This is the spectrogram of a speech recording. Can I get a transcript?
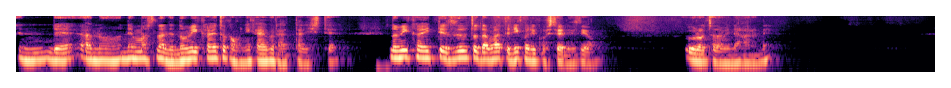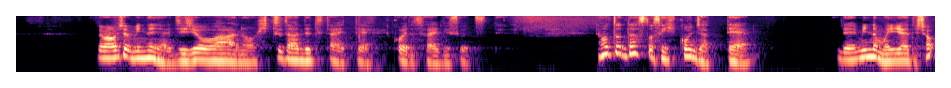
で、あの、年末なんで飲み会とかも2回ぐらいあったりして、飲み会ってずっと黙ってニコニコしてるんですよ。ウーロン茶飲みながらね。でももちろんみんなには事情は、あの、筆談で伝えて、声出さないです、つって。本当出すと咳込んじゃって、で、みんなも嫌でしょ？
